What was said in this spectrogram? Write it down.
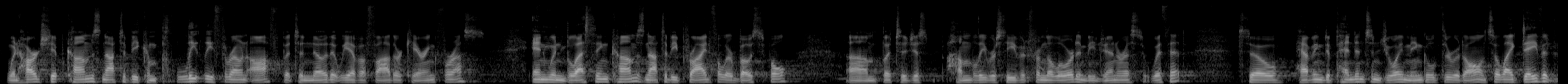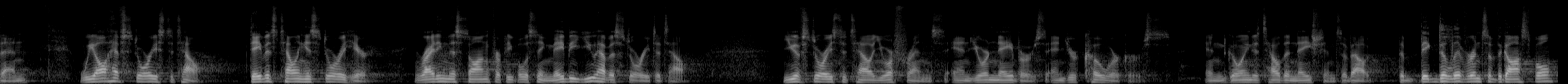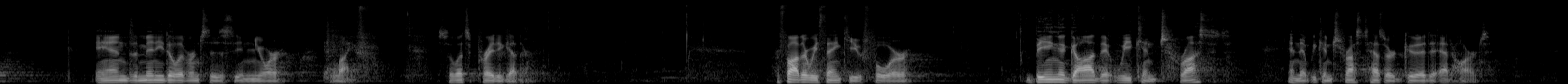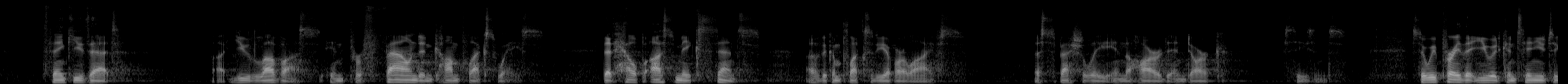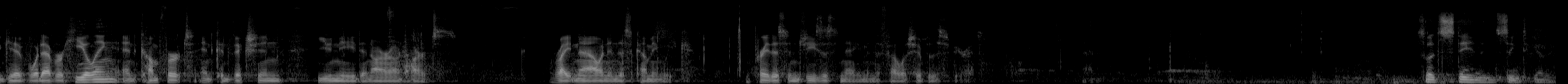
When hardship comes, not to be completely thrown off, but to know that we have a Father caring for us. And when blessing comes, not to be prideful or boastful, um, but to just humbly receive it from the Lord and be generous with it. So, having dependence and joy mingled through it all. And so, like David, then, we all have stories to tell. David's telling his story here, writing this song for people to sing. Maybe you have a story to tell. You have stories to tell your friends and your neighbors and your coworkers, and going to tell the nations about the big deliverance of the gospel and the many deliverances in your life. So let's pray together. Our Father, we thank you for being a God that we can trust and that we can trust has our good at heart. Thank you that uh, you love us in profound and complex ways that help us make sense of the complexity of our lives, especially in the hard and dark seasons. So we pray that you would continue to give whatever healing and comfort and conviction you need in our own hearts right now and in this coming week. We pray this in Jesus' name in the fellowship of the Spirit. Amen. So let's stand and sing together.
